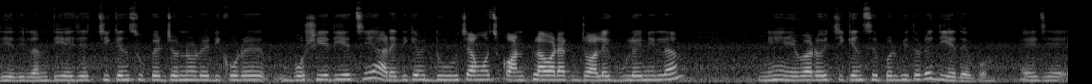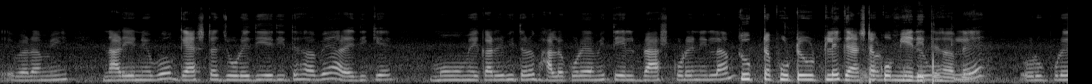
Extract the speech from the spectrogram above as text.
দিয়ে দিলাম। দিয়ে যে চিকেন স্যুপের জন্য রেডি করে বসিয়ে দিয়েছি। আর এদিকে আমি দু চামচ কর্নফ্লাওয়ার এক জলে গুলে নিলাম, নিয়ে এবার ওই চিকেন স্যুপের ভিতরে দিয়ে দেব। এই যে এবার আমি নাড়িয়ে নেব, গ্যাসটা জোরে দিয়ে দিতে হবে। আর এদিকে মোমো মেকারের ভিতরে ভালো করে আমি তেল ব্রাশ করে নিলাম। স্যুপটা ফুটে উঠলে গ্যাসটা কমিয়ে দিতে হবে। ওর উপরে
